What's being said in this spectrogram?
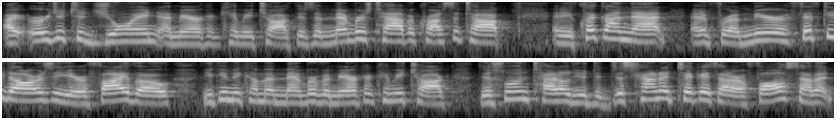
I urge you to join America Can We Talk. There's a members tab across the top, and you click on that, and for a mere $50 a year, 50, you can become a member of America Can We Talk. This will entitle you to discounted tickets at our fall summit,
